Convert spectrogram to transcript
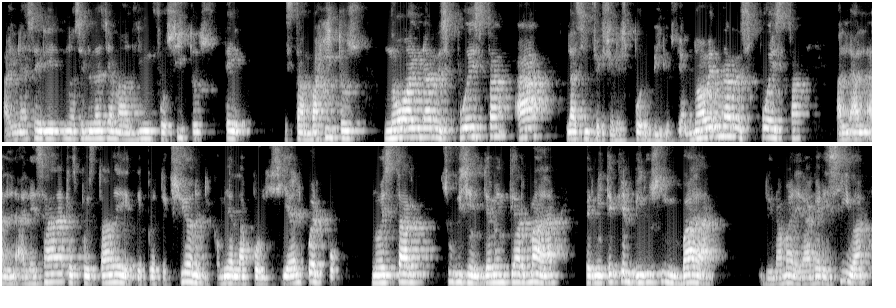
hay una serie, unas células llamadas linfocitos T, están bajitos, no hay una respuesta a las infecciones por virus. Y al no haber una respuesta, a, esa respuesta de, de protección, entre comillas, la policía del cuerpo no estar suficientemente armada permite que el virus invada de una manera agresiva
